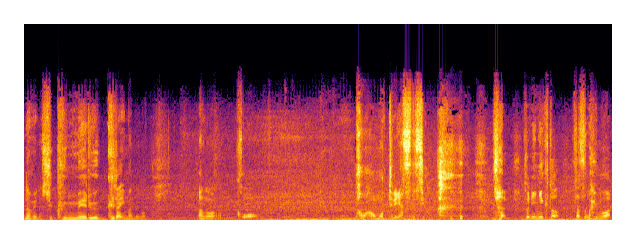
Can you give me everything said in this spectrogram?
鍋のシュクメルぐらいまでのあのこうパワーを持ってるやつですよ。じゃあ鶏肉とさつまいもは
